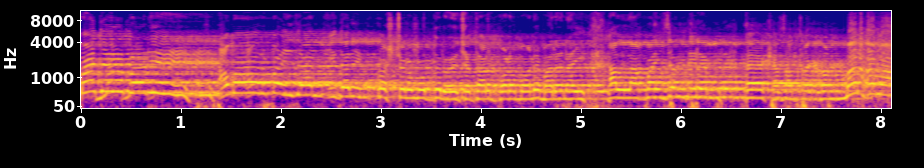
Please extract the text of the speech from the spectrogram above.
মাদের বাড়ি। আমার ভাইজান ইদারিং কষ্টের মধ্যে রয়েছে তারপরে মনে মানে নাই। আল্লাহ ভাইজান দিলেন এক হাজার টাকা। মারহাবা।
